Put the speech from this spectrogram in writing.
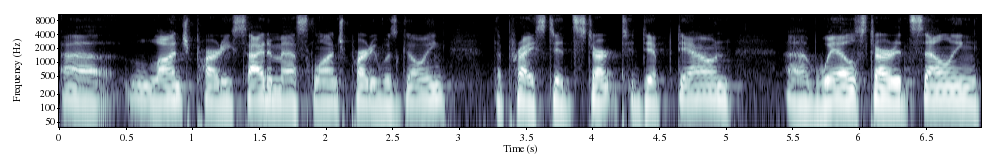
uh, launch party, Saitamask launch party was going, the price did start to dip down. Uh, whales started selling.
